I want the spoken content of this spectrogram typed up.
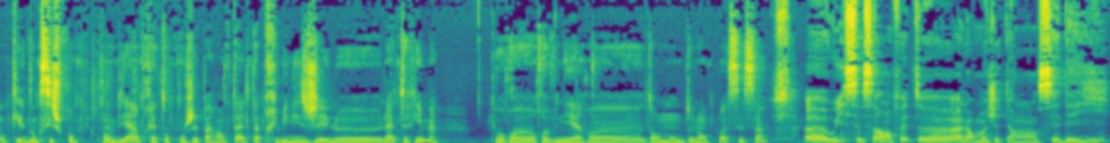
Ok. Donc, si je comprends bien, après ton congé parental, tu as privilégié l'intérim pour revenir dans le monde de l'emploi, c'est ça? Oui, c'est ça. En fait, alors moi, j'étais en CDI.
